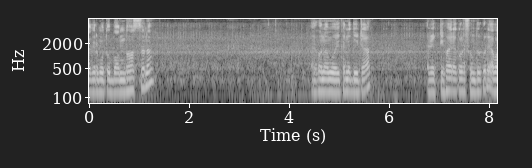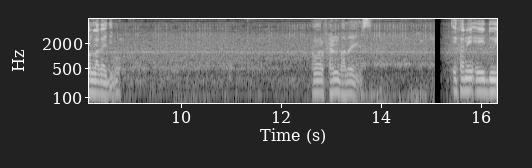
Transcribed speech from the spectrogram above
আগের মতো বন্ধ হচ্ছে না। এখন আমি ওইখানে দুইটা রেকটিফায়ার এখন সুন্দর করে আবার লাগাই দিব। আমার ফ্যান ভালো হয়ে গেছে। এখানে এই দুই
